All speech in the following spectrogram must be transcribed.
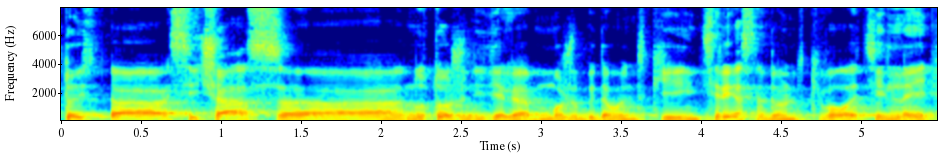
То есть сейчас, ну тоже неделя может быть довольно-таки интересный, довольно-таки волатильный.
